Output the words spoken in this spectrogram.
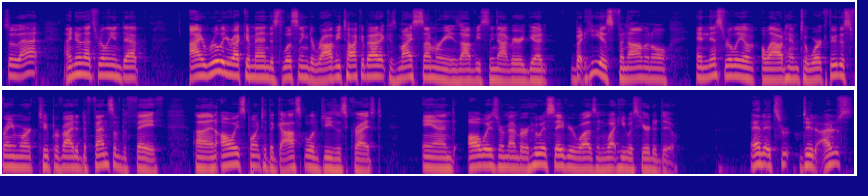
So that I know that's really in depth. I really recommend just listening to Ravi talk about it because my summary is obviously not very good, but he is phenomenal. And this really allowed him to work through this framework to provide a defense of the faith uh, and always point to the gospel of Jesus Christ and always remember who his Savior was and what he was here to do. And it's, dude, I just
